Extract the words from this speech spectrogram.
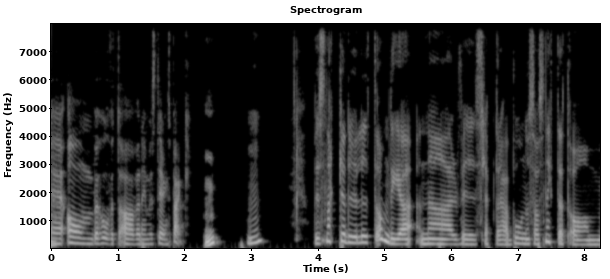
eh, om behovet av en investeringsbank. Mm. Vi snackade ju lite om det när vi släppte det här bonusavsnittet om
